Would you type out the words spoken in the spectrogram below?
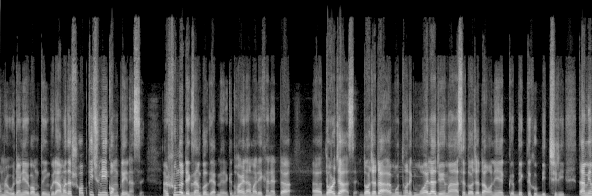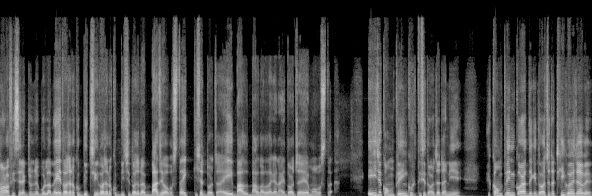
আমরা ওটা নিয়ে কমপ্লেন করি, আমাদের সব কিছু নিয়ে কমপ্লেন আছে। আমি সুন্দর একটা এক্সাম্পল দিই আপনাদেরকে। ধরেন আমার এখানে একটা দরজা আছে। দরজাটার মধ্যে অনেক ময়লা জয়মা আছে, দরজাটা অনেক দেখতে খুব বিচ্ছিরি। তা আমি আমার অফিসের একজনের বললাম, এই দরজাটা খুব বিচ্ছিরি, দরজাটা খুব বিচ্ছিরি দরজাটা বাজে অবস্থা। এই কিসের দরজা? এই বাল ভালো ভালো লাগে না, এই দরজা এরম অবস্থা। এই যে কমপ্লেন করতেছি দরজাটা নিয়ে কমপ্লেন করার দিকে দরজাটা ঠিক হয়ে যাবে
